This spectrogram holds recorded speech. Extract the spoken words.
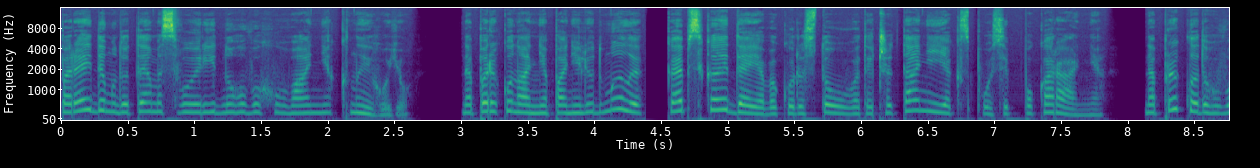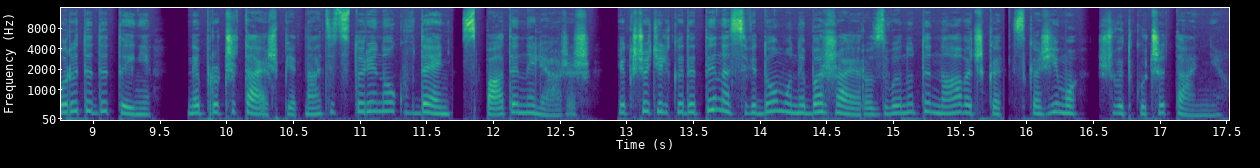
Перейдемо до теми своєрідного виховання книгою. На переконання пані Людмили, кепська ідея використовувати читання як спосіб покарання. Наприклад, говорити дитині не прочитаєш 15 сторінок в день, спати не ляжеш, якщо тільки дитина свідомо не бажає розвинути навички, скажімо, швидкочитання.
